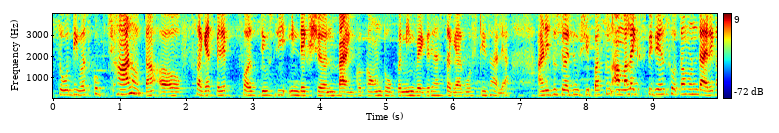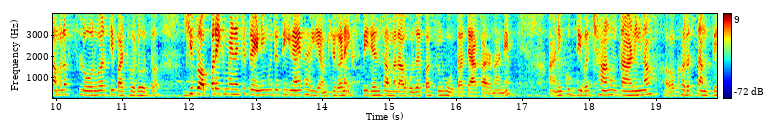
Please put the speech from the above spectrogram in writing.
सो दिवस खूप छान होता. सगळ्यात पहिले फर्स्ट दिवशी इंडेक्शन बँक अकाउंट ओपनिंग वगैरे ह्या सगळ्या गोष्टी झाल्या. आणि दुसऱ्या दिवशीपासून आम्हाला एक्सपिरियन्स होता म्हणून डायरेक्ट आम्हाला फ्लोअरवरती पाठवलं होतं. जी प्रॉपर एक महिन्याची ट्रेनिंग होती ती नाही झाली आमच्याकडे. एक्सपिरियन्स आम्हाला अगोदरपासून होता त्या कारणाने. आणि खूप दिवस छान होता. आणि ना खरंच सांगते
